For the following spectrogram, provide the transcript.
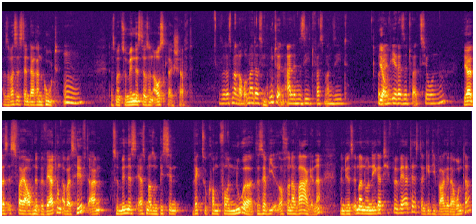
Also was ist denn daran gut? Mhm. Dass man zumindest da so einen Ausgleich schafft. Also dass man auch immer das Gute in allem sieht, was man sieht. Oder ja. in jeder Situation. Ne? Ja, das ist zwar ja auch eine Bewertung, aber es hilft einem zumindest erstmal so ein bisschen wegzukommen von nur, das ist ja wie auf so einer Waage. Ne? Wenn du jetzt immer nur negativ bewertest, dann geht die Waage da runter.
